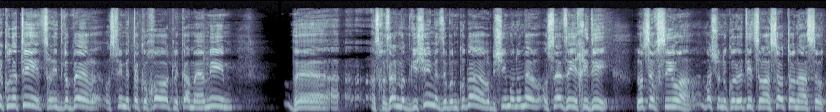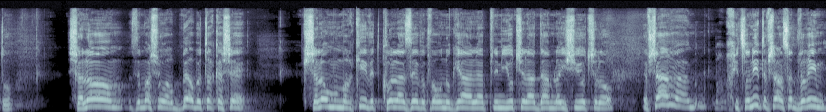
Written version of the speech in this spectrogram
נקודתי, צריך להתגבר, אוספים את הכוחות לכמה ימים, ו... אז חז"ל מדגישים את זה בנקודה, רבי שמעון אומר, עושה את זה יחידי, לא צריך סיוע, משהו נקודתי צריך לעשות אותו, נעשה אותו. שלום זה משהו הרבה הרבה יותר קשה. שלום הוא מרכיב את כל הזה וכבר הוא נוגע לפנימיות של האדם, לאישיות שלו. אפשר, חיצונית אפשר לעשות דברים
